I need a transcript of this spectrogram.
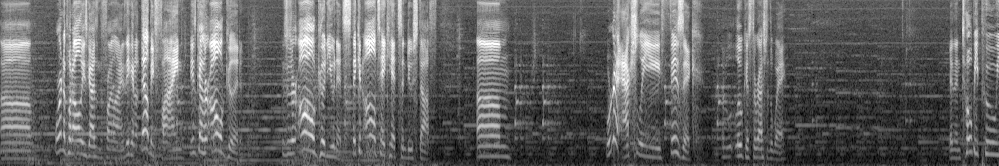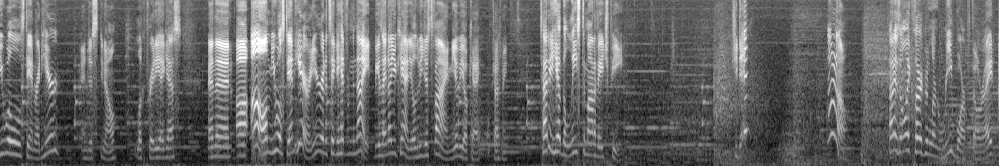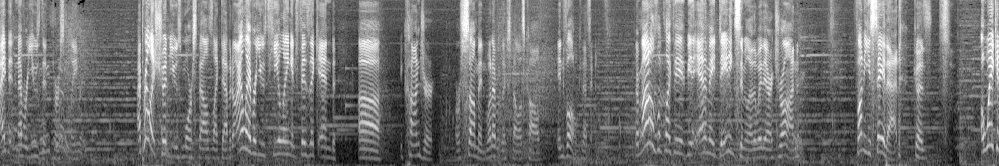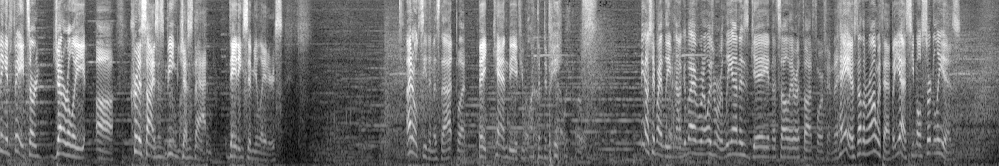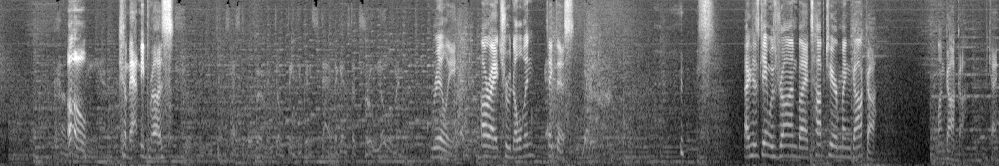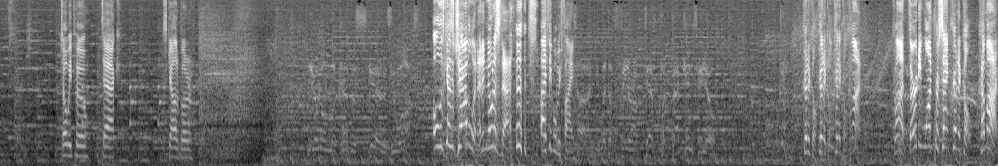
Um, we're gonna put all these guys in the front lines. They can, they'll be fine. These guys are all good. These are all good units. They can all take hits and do stuff. Um, we're gonna actually physic Lucas the rest of the way. And then Toby Poo, you will stand right here and just, you know, look pretty, I guess. And then, uh, Alm, you will stand here, and you're going to take a hit from the knight, because I know you can. You'll be just fine. You'll be okay. Trust me. Teddy healed the least amount of HP. She did? I don't know. Taddy's the only cleric who learned Rewarp, though, right? I did, never used it, personally. I probably should use more spells like that, but I only ever used Healing and Physic and, uh, Conjure. Or Summon, whatever the spell is called. Invoke, that's it. Their models look like they'd be an anime dating simulator the way they are drawn. Funny you say that, because Awakening and Fates are generally uh, criticized as being just that, dating simulators. I don't see them as that, but they can be if you want them to be. I think I'll say my leave now. Goodbye, everyone. Always remember, Leon is gay, and that's all they ever thought for of him. But hey, there's nothing wrong with that. But yes, he most certainly is. Uh-oh. Come at me, bruz. Really? Alright, true nobleman. Take this. Actually, this game was drawn by a top-tier mangaka. Mangaka. Okay. Toby Poo, attack. Excalibur. Oh, this guy's a javelin! I didn't notice that! I think we'll be fine. Critical, critical, critical, come on. Come on, 31% critical! Come on!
